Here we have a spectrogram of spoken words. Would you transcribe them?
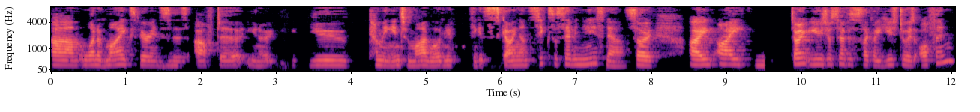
um, one of my experiences mm-hmm. after you know you coming into my world. And I think it's going on six or seven years now. So I I don't use your services like I used to as often.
